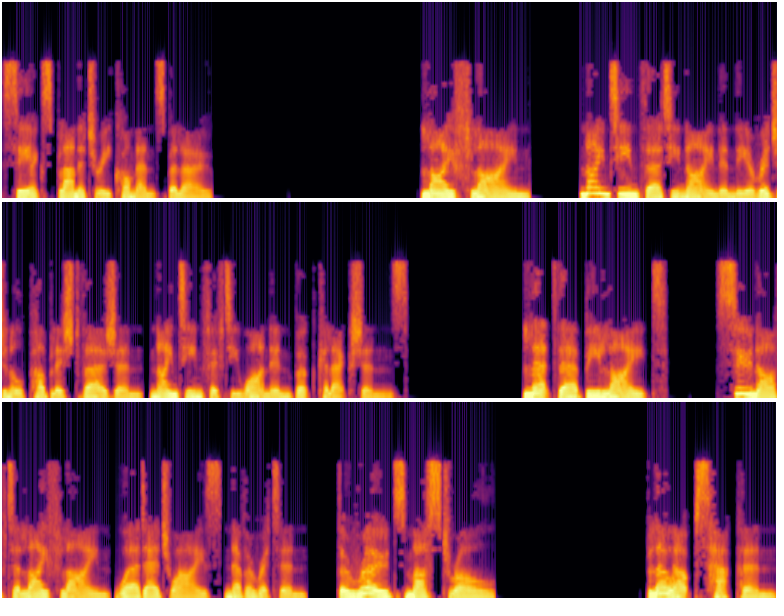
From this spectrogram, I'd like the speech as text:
see explanatory comments below. Lifeline 1939 in the original published version, 1951 in book collections. Let There Be Light, soon after Lifeline word edgewise never written. The roads must roll. Blow-ups happen.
